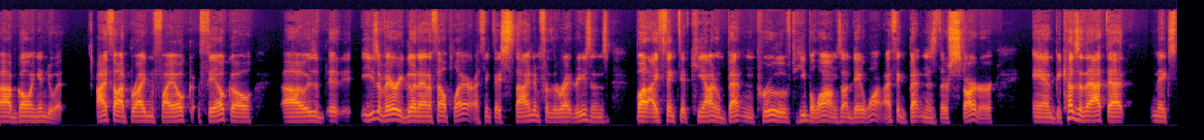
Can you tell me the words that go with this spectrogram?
uh, going into it. I thought Breiden Fehoko, uh, it, he's a very good NFL player. I think they signed him for the right reasons, but I think that Keanu Benton proved he belongs on day one. I think Benton is their starter. And because of that, that makes,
